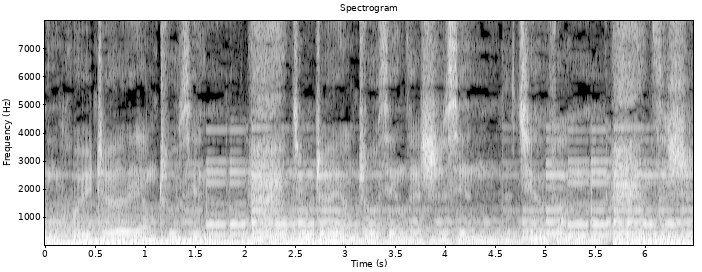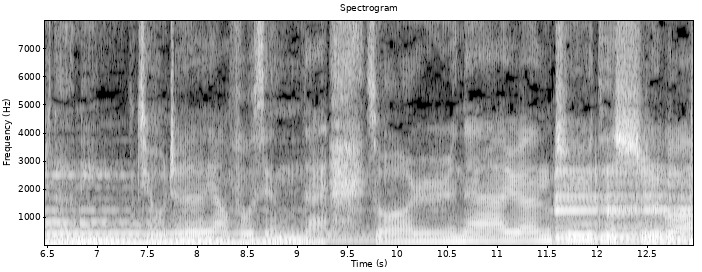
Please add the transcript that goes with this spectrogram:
你会这样出现，就这样出现在视线的前方。此时的你就这样浮现在。昨日那远去的时光。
